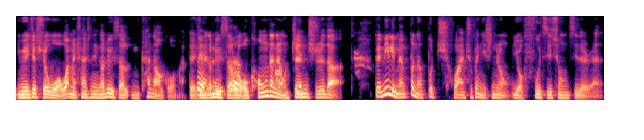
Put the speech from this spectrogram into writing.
因为就是我外面穿的是那个绿色，你看到过吗？对，就那个绿色镂空的那种针织的，对你里面不能不穿，除非你是那种有腹肌胸肌的人，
